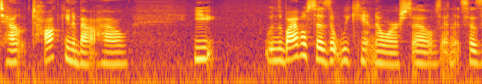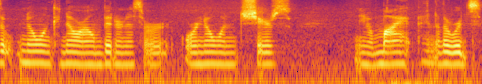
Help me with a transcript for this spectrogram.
ta talking about how you when the Bible says that we can't know ourselves and it says that no one can know our own bitterness or or no one shares you know my in other words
